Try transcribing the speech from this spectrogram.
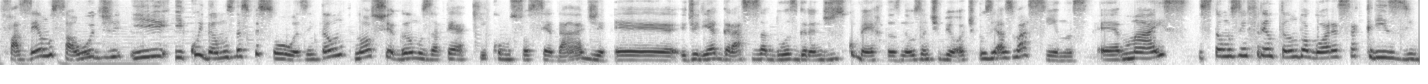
fazemos saúde e, e, cuidamos das pessoas. Então, nós chegamos até aqui como sociedade, é, eu diria, graças a duas grandes descobertas, né, os antibióticos e as vacinas. É, mas estamos enfrentando agora essa crise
